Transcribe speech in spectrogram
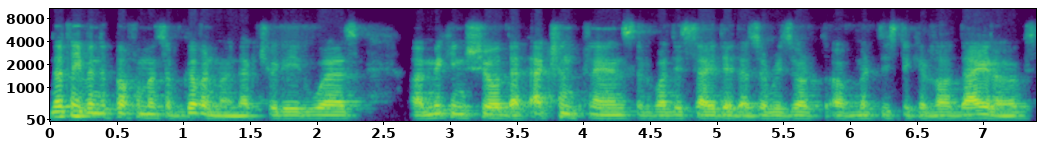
not even the performance of government actually. It was uh, making sure that action plans that were decided as a result of multi-stakeholder dialogues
